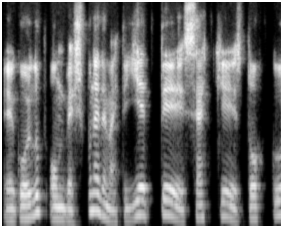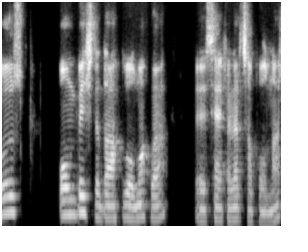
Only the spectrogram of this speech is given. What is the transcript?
e, qoyulub 15. Bu nə deməkdir? 7, 8, 9, 15 də daxil olmaqla e, səhifələr çap olunar.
